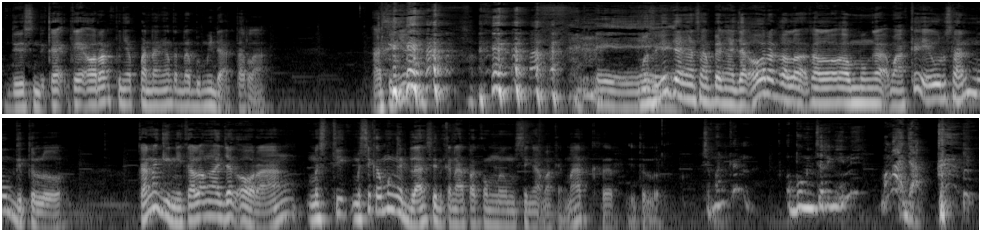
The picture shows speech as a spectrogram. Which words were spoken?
diri sendiri kayak, kayak orang punya pandangan tentang bumi datar lah. Artinya maksudnya jangan sampai ngajak orang kalau kalau kamu nggak make ya urusanmu gitu loh. Karena gini kalau ngajak orang mesti mesti kamu ngejelasin kenapa kamu mesti nggak pakai marker gitu loh. Cuman kan bung jering ini mengajak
